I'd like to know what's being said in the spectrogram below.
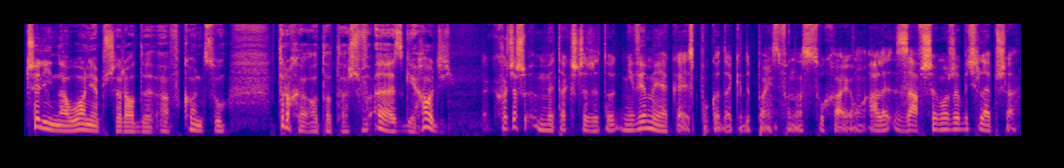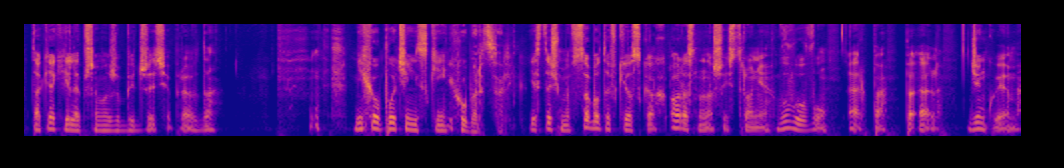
czyli na łonie przyrody, a w końcu trochę o to też w ESG chodzi. Tak, chociaż my tak szczerze to nie wiemy, jaka jest pogoda, kiedy Państwo nas słuchają, ale zawsze może być lepsza, tak jak i lepsze może być życie, prawda? Michał Płociński i Hubert Salik. Jesteśmy w sobotę w kioskach oraz na naszej stronie www.rp.pl. Dziękujemy.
